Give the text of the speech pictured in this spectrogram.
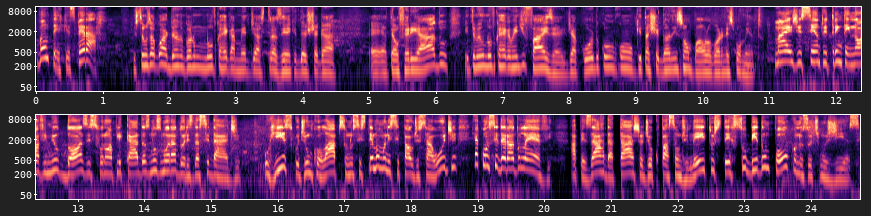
vão ter que esperar. Estamos aguardando agora um novo carregamento de AstraZeneca que deve chegar é, até o feriado e também um novo carregamento de Pfizer, de acordo com, com o que está chegando em São Paulo agora nesse momento. Mais de 139 mil doses foram aplicadas nos moradores da cidade. O risco de um colapso no sistema municipal de saúde é considerado leve, apesar da taxa de ocupação de leitos ter subido um pouco nos últimos dias.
